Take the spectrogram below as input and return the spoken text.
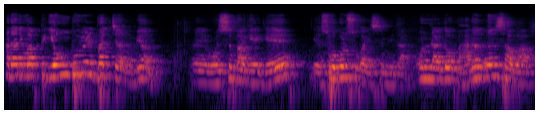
하나님 앞에 영부를 받지 않으면 예, 원수 마귀에게 예, 속을 수가 있습니다. 오늘날도 많은 은사와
